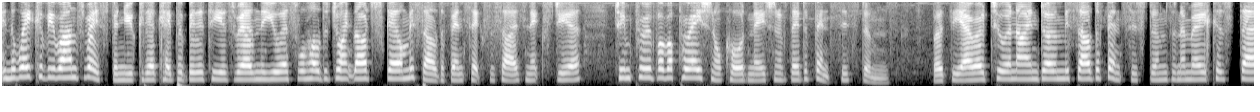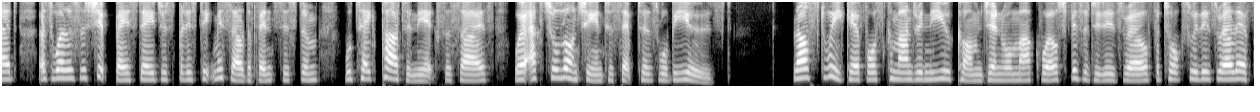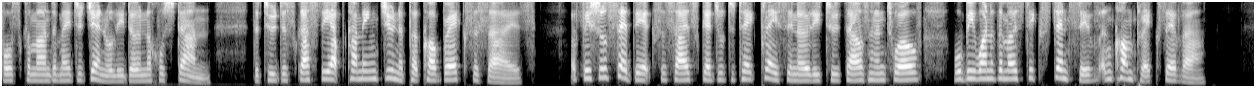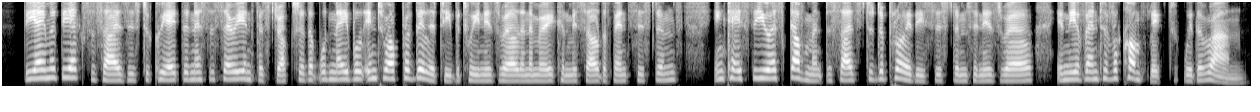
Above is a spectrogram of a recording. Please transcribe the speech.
In the wake of Iran's race for nuclear capability, Israel and the US will hold a joint large scale missile defense exercise next year to improve operational coordination of their defense systems. Both the Arrow 2 and Iron Dome missile defense systems and America's THAAD, as well as the ship based Aegis ballistic missile defense system, will take part in the exercise, where actual launching interceptors will be used. Last week, Air Force Commander in the EUCOM, General Mark Welsh, visited Israel for talks with Israel Air Force Commander Major General Ido Nehushtan. The two discussed the upcoming Juniper Cobra exercise. Officials said the exercise scheduled to take place in early 2012 will be one of the most extensive and complex ever. The aim of the exercise is to create the necessary infrastructure that would enable interoperability between Israel and American missile defense systems in case the US government decides to deploy these systems in Israel in the event of a conflict with Iran.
